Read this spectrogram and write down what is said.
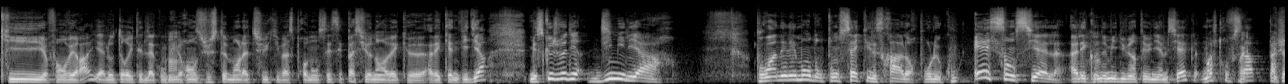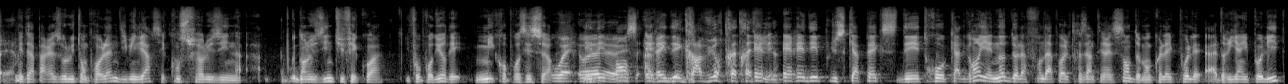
Qui, enfin, on verra. Il y a l'autorité de la concurrence justement là-dessus qui va se prononcer. C'est passionnant avec euh, avec Nvidia. Mais ce que je veux dire, 10 milliards pour un élément dont on sait qu'il sera alors pour le coup essentiel à l'économie du 21e siècle. Moi, je trouve ça. Ouais. pas cher. Mais tu n'as pas résolu ton problème. 10 milliards, c'est construire l'usine. Dans l'usine, tu fais quoi? Il faut produire des microprocesseurs. Ouais, les ouais, dépenses avec des gravures très très fines. R&D plus CAPEX des trop 4 grands. Il y a une note de la Fondapol très intéressante de mon collègue Paul- Adrien Hippolyte.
